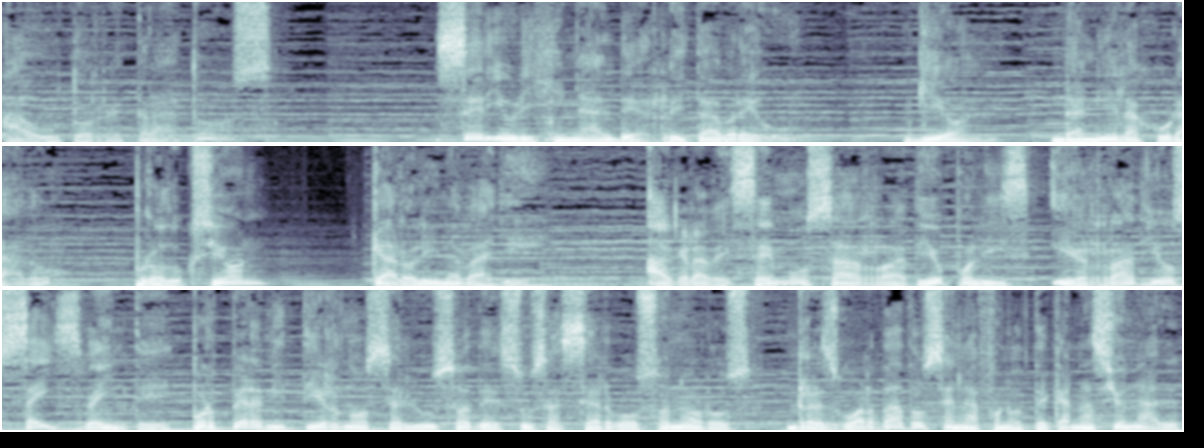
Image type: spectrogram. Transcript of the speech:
Autorretratos. Serie original de Rita Abreu. Guión, Daniela Jurado. Producción, Carolina Valle. Agradecemos a Radiopolis y Radio 620 por permitirnos el uso de sus acervos sonoros resguardados en la Fonoteca Nacional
